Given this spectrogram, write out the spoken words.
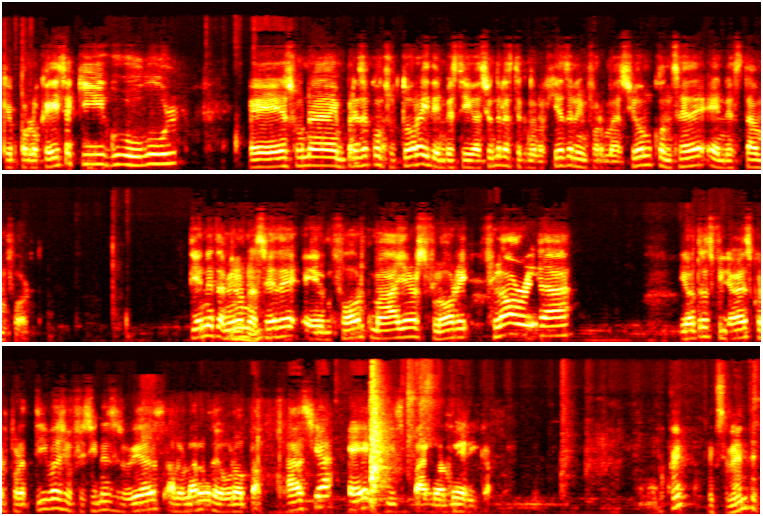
que por lo que dice aquí Google es una empresa consultora y de investigación de las tecnologías de la información con sede en Stanford. Tiene también una sede en Fort Myers, Flori- Florida, y otras filiales corporativas y oficinas distribuidas a lo largo de Europa, Asia e Hispanoamérica. Ok, excelente.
